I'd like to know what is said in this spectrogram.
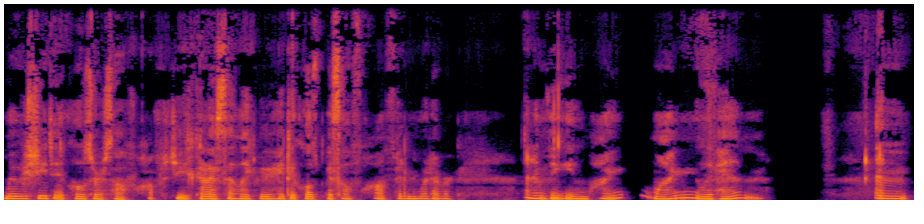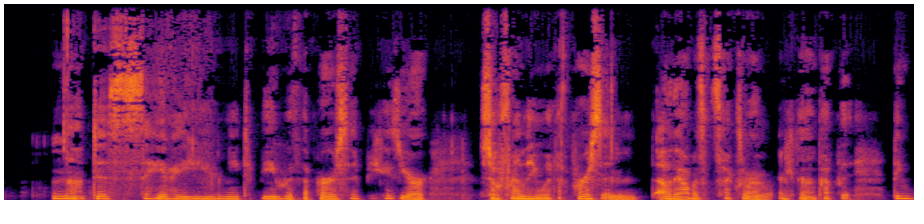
Maybe she did close herself off. She kind of said like, maybe I to close myself off and whatever. And I'm thinking, why, why are you with him? And not to say that you need to be with the person because you're so friendly with a person of the opposite sex or anything like that, but they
